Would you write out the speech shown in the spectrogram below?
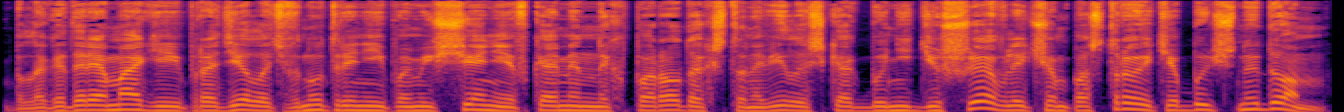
Благодаря магии проделать внутренние помещения в каменных породах становилось как бы не дешевле, чем построить обычный дом.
